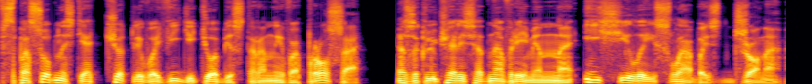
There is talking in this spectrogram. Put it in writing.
В способности отчетливо видеть обе стороны вопроса заключались одновременно и сила, и слабость Джона.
